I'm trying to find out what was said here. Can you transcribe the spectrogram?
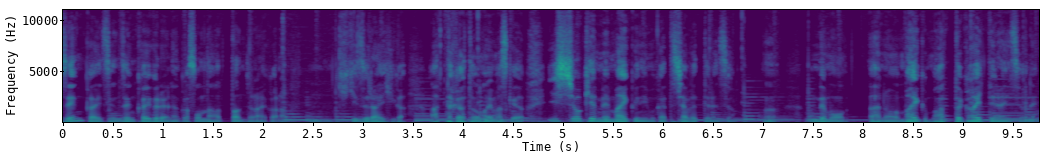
前回、前々回ぐらいなんかそんなあったんじゃないかな。うん、聞きづらい日があったかと思いますけど、一生懸命マイクに向かって喋ってるんですよ。うん、でもあの、マイク全く入ってないんですよね。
